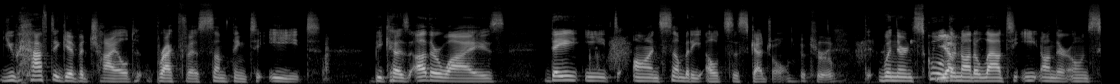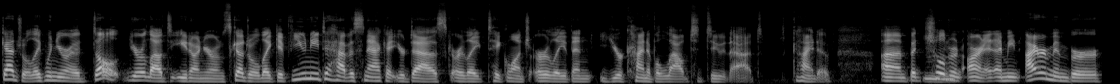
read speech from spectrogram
you have to give a child breakfast, something to eat, because otherwise they eat on somebody else's schedule. Uh, true. When they're in school, yep. they're not allowed to eat on their own schedule. Like when you're an adult, you're allowed to eat on your own schedule. Like if you need to have a snack at your desk or like take lunch early, then you're kind of allowed to do that, kind of. Um, but mm-hmm. children aren't. I mean, I remember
